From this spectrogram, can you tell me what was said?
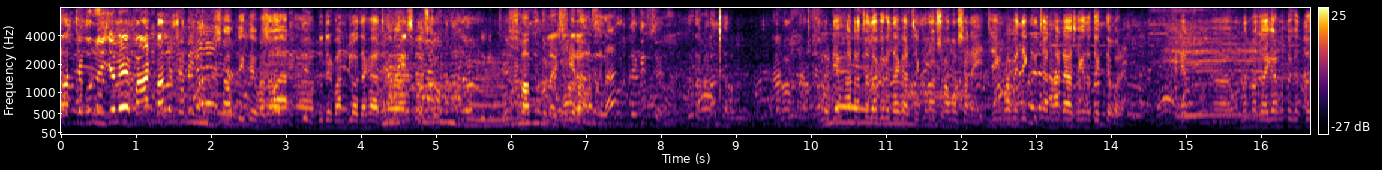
বাচ্চা গরু হিসেবে বাট ভালো সবই ভালো। সব দিক দিয়ে ভালো। আর দুধের বানগুলো দেখা যাচ্ছে খুবই স্পষ্ট। সবগুলো সেরা আছে না? অলরেডি হাঁটা চলা করে দেখাচ্ছে কোনো সমস্যা নেই। যেভাবে দেখতে চান হাঁটা আসে কিন্তু দেখতে পারেন। এখানে আহ, অন্যান্য জায়গার মতো কিন্তু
